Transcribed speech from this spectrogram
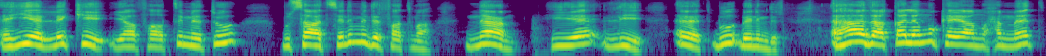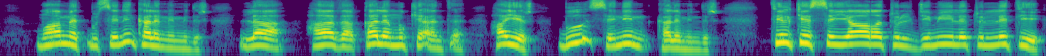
Ehiye leki ya Fatimetu. Bu saat senin midir Fatma? Naam hiye li. Evet bu benimdir. Hâzâ kalemuke ya Muhammed. Muhammed bu senin kalemin midir? La hâzâ kalemuke ente. Hayır bu senin kalemindir. Tilke seyyâretul cemîletul leti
